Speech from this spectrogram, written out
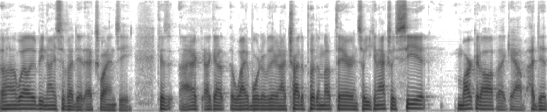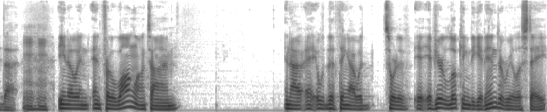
uh, well it'd be nice if i did x y and z. Because I, I got the whiteboard over there and i try to put them up there. And so you can actually see it mark it off like yeah i did that. You know and and for a long long time and I- the thing I would sort of, if you're looking to get into real estate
